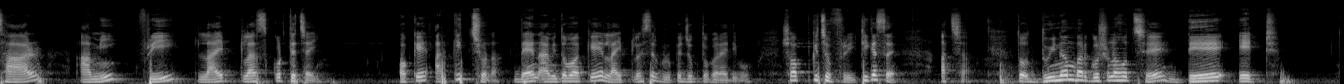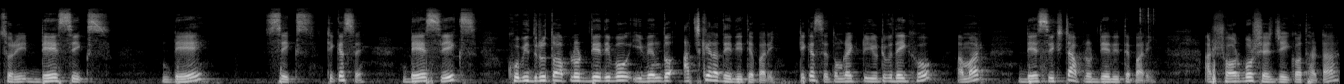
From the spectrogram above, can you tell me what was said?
স্যার, আমি ফ্রি লাইভ ক্লাস করতে চাই ওকে আর কিচ্ছু না দেন আমি তোমাকে লাইভ ক্লাসের গ্রুপে যুক্ত করাই দিব সব কিছু ফ্রি ঠিক আছে? আচ্ছা তো দুই নাম্বার ঘোষণা হচ্ছে day eight sorry day six day six ঠিক আছে? ডে সিক্স খুবই দ্রুত আপলোড দিয়ে দিব ইভেন তো আজকে রাতেই দিতে পারি। ঠিক আছে? তোমরা একটু ইউটিউবে দেখো, আমার ডে সিক্সটা আপলোড দিয়ে দিতে পারি। আর সর্বশেষ যেই কথাটা,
